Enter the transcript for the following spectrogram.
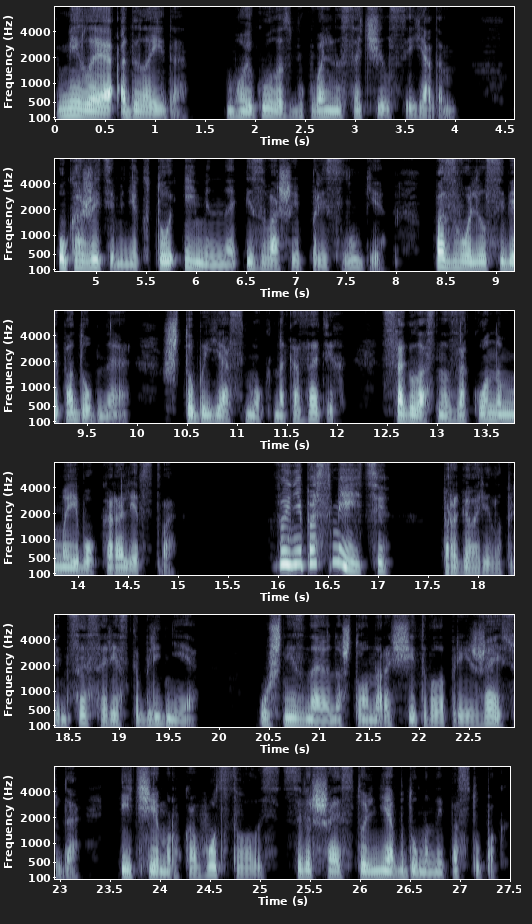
«Милая Аделаида, мой голос буквально сочился ядом. Укажите мне, кто именно из вашей прислуги позволил себе подобное, чтобы я смог наказать их согласно законам моего королевства. «Вы не посмеете!» — проговорила принцесса резко бледнее. Уж не знаю, на что она рассчитывала, приезжая сюда, и чем руководствовалась, совершая столь необдуманный поступок.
